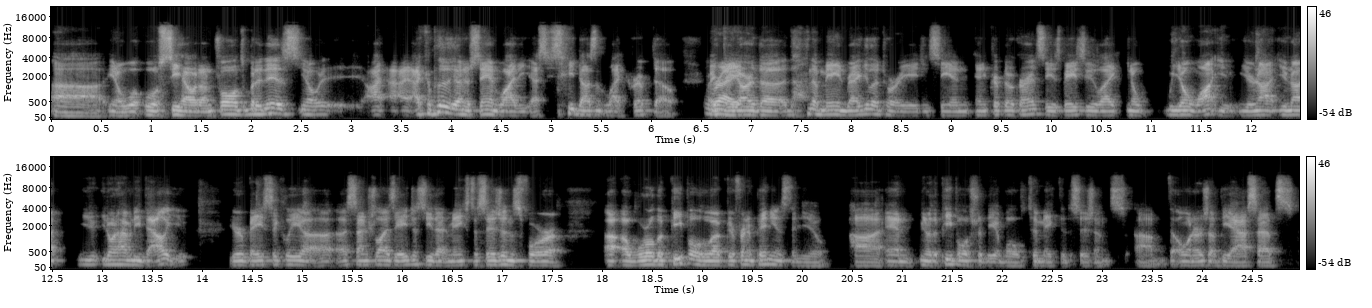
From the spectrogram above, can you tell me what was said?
uh, you know, we'll, we'll see how it unfolds. But it is, you know, I, I completely understand why the SEC doesn't like crypto. Right? right. They are the the main regulatory agency, and, and cryptocurrency is basically like, you know, we don't want you. You're not. You're not. You, you don't have any value. You're basically a, a centralized agency that makes decisions for a, a, world of people who have different opinions than you. Uh, and you know, the people should be able to make the decisions. Um, the owners of the assets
